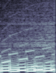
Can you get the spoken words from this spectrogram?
Bye.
